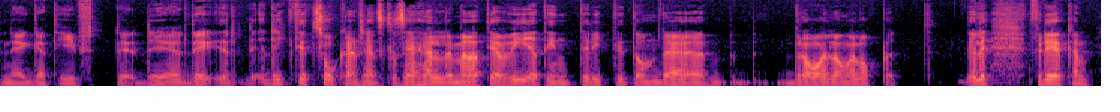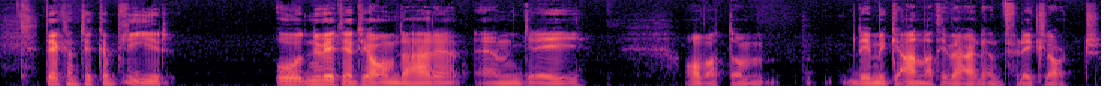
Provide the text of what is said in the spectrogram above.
negativt. Det, det, det, riktigt så kanske jag inte ska säga heller, men att jag vet inte riktigt om det är bra i långa loppet. Eller, för det jag, kan, det jag kan tycka blir... Och nu vet jag inte jag om det här är en, en grej av att de... Det är mycket annat i världen, för det är klart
